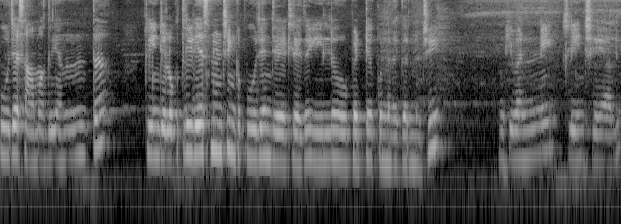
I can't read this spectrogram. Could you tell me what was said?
పూజా సామాగ్రి అంతా క్లీన్ చేయాలి. ఒక త్రీ డేస్ నుంచి ఇంకా పూజ ఏం చేయట్లేదు. ఇల్లు పెట్టేకున్న దగ్గర నుంచి ఇంక ఇవన్నీ క్లీన్ చేయాలి.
